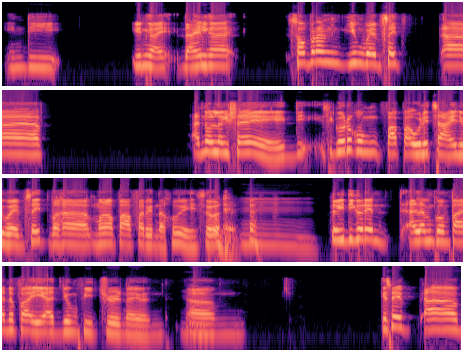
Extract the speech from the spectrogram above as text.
hindi yun nga dahil nga sobrang yung website ah ano lang siya eh. Di, siguro kung papaulit sa akin yung website, baka mga papa rin ako eh. So, Mm. So hindi ko rin alam kung paano pa i-add yung feature na yun. Mm. Um, kasi uh,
